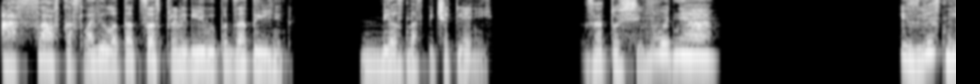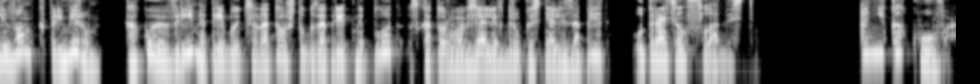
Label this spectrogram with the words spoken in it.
а Савка словил от отца справедливый подзатыльник. Бездна впечатлений. Зато сегодня... Известно ли вам, к примеру, какое время требуется на то, чтобы запретный плод, с которого взяли вдруг и сняли запрет, утратил сладость? А никакого.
